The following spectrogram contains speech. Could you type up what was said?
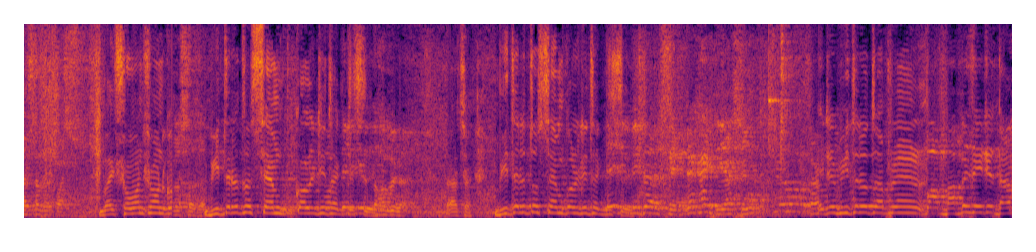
দশ হাজার পাঁচশো। ভাই সমান সমান ভিতরে তো সেম কোয়ালিটি থাকতেছে। হবে না। আচ্ছা ভিতরে তো সেম কোয়ালিটি থাকতেছে। ভিতরে set, দেখাই দিই আসেন। এটার ভিতরে তো আপনার ভাববে যে এটার দাম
